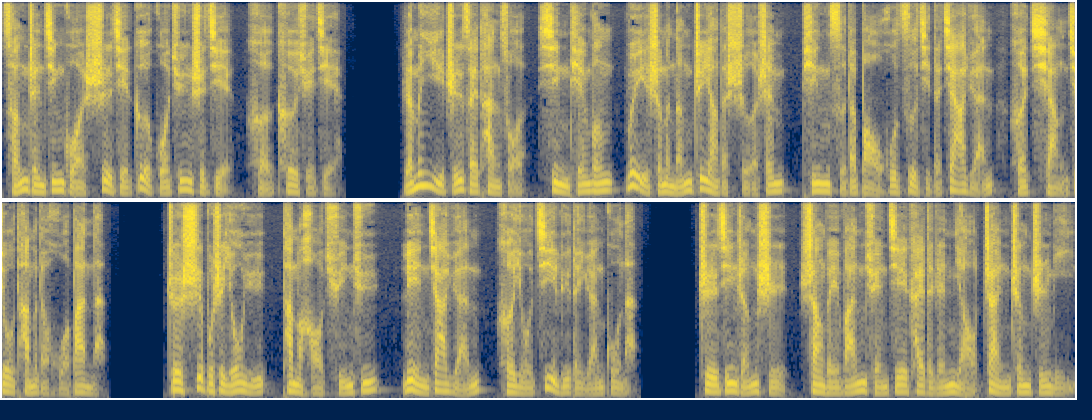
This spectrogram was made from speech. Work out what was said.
曾震惊过世界各国军事界和科学界。人们一直在探索信天翁为什么能这样的舍身拼死的保护自己的家园和抢救他们的伙伴呢？这是不是由于他们好群居、恋家园和有纪律的缘故呢？至今仍是尚未完全揭开的人鸟战争之谜。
